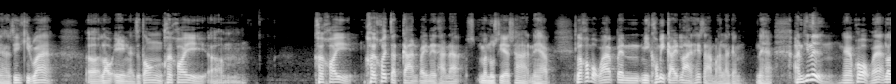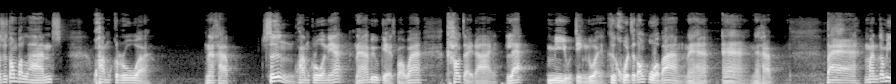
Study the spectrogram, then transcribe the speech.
นะฮะที่คิดว่าเราเองอะจะต้องค่อยๆค่อยๆค่อยๆจัดการไปในฐานะมนุษยชาตินะครับ แล้วเขาบอกว่าเป็นมีเขามี guideline ให้สามอันแล้วกันนะฮะอันที่หนึ่งนะครับเขาบอกว่าเราจะต้อง balance ความกลัวนะครับ ซึ่งความกลัวเนี้ยนะบิลเกตบอกว่าเข้าใจได้และ มีอยู่จริงด้วย คือควรจะต้องกลัวบ้างนะฮะอ่านะครับ แต่มันก็มี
